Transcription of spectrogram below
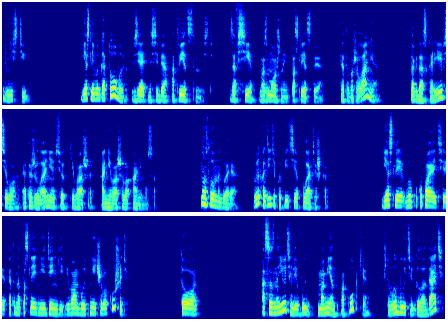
принести. Если вы готовы взять на себя ответственность за все возможные последствия этого желания, тогда, скорее всего, это желание все-таки ваше, а не вашего анимуса. Но, условно говоря, вы хотите купить себе платьишко. Если вы покупаете это на последние деньги и вам будет нечего кушать, то осознаете ли вы в момент покупки, что вы будете голодать,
